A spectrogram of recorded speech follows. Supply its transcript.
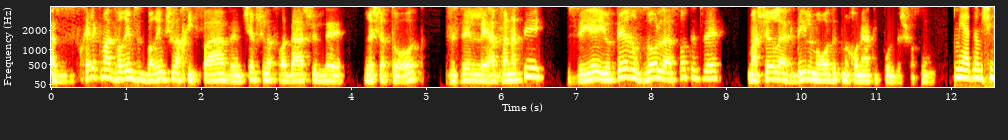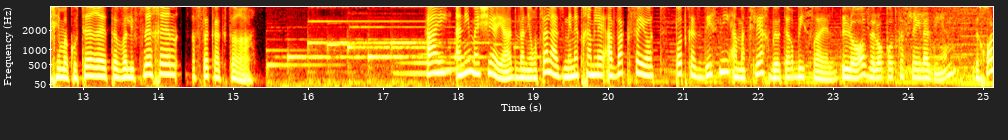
אז חלק מהדברים זה דברים של אכיפה והמשך של הפרדה של אה, רשתות, וזה להבנתי, זה יהיה יותר זול לעשות את זה מאשר להגדיל מאוד את מכוני הטיפול בשפכים. מיד נמשיך עם הכותרת, אבל לפני כן, הפסקה קצרה. היי, אני משי היד, ואני רוצה להזמין אתכם לאבק פיות, פודקאסט דיסני המצליח ביותר בישראל. לא, זה לא פודקאסט לילדים. בכל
